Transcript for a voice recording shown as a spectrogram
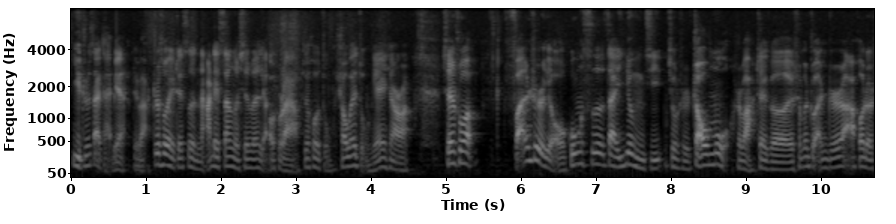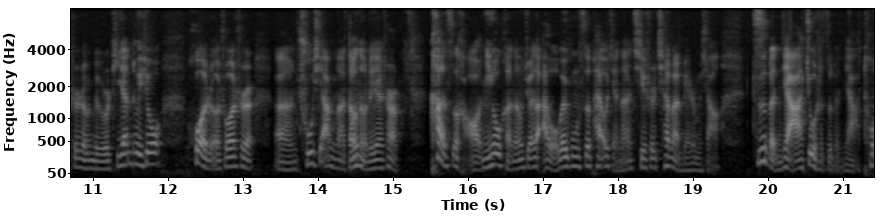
一直在改变，对吧？之所以这次拿这三个新闻聊出来啊，最后总稍微总结一下啊，先说，凡是有公司在应急，就是招募，是吧？这个什么转职啊，或者是什么，比如提前退休。或者说是，嗯，出项啊等等这些事儿，看似好，你有可能觉得，哎，我为公司排忧解难。其实千万别这么想，资本家就是资本家，他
